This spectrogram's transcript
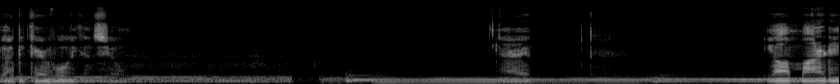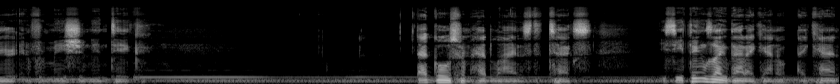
Gotta be careful what we consume. Alright. Y'all monitor your information intake. That goes from headlines to text. You see, things like that I can't I can't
